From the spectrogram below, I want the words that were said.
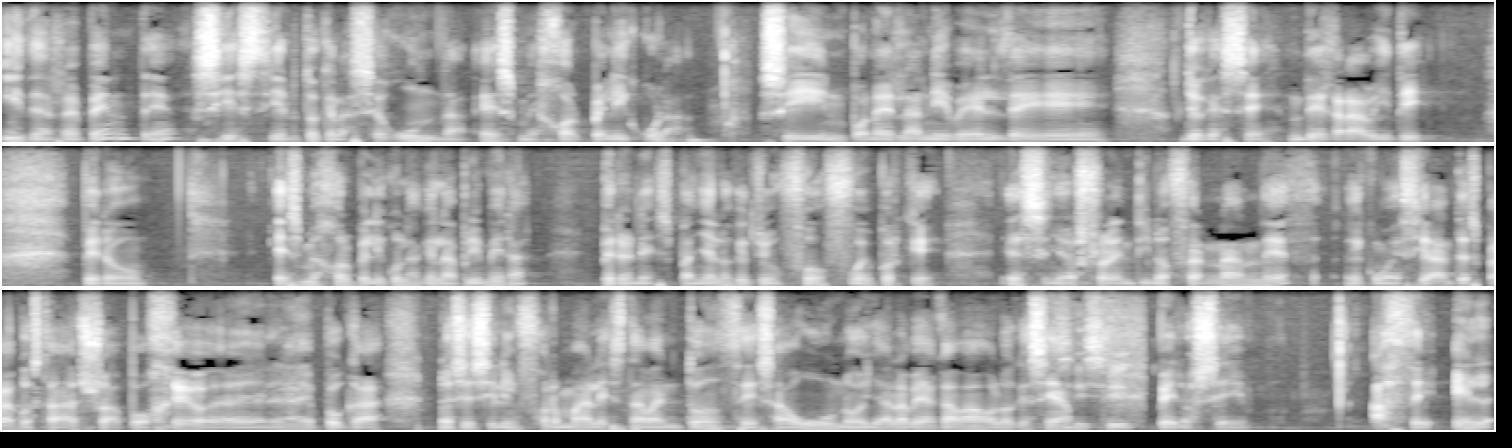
Y de repente, si es cierto que la segunda es mejor película, sin ponerla a nivel de, yo qué sé, de Gravity, pero es mejor película que la primera, pero en España lo que triunfó fue porque el señor Florentino Fernández, eh, como decía antes Paco, estaba en su apogeo, eh, en la época, no sé si el informal estaba entonces aún o ya lo había acabado o lo que sea, Sí, sí. pero se hace, él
